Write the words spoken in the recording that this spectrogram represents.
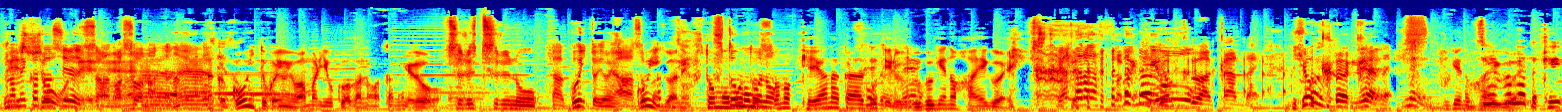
舐め方してるさんはそうなんだなんかね。5位とか4位はあんまりよくわかんなかったんだけど、ツルツルの、あ、5位と4位、あ、そう5か位がね、太もものとその毛穴から出てる産毛の生え具合。やたらくを、わかんない。よくわかんない。ね前半だっ。た毛、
